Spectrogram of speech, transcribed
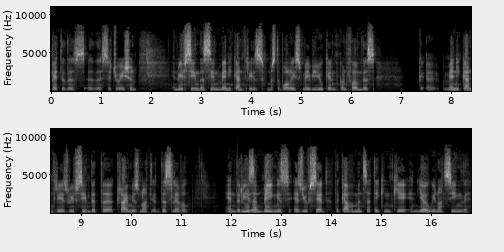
better this uh, the situation. And we've seen this in many countries. Mr. Bolhuis, maybe you can confirm this uh, many countries we've seen that the crime is not at this level. And the reason yeah. being is, as you've said, the governments are taking care, and here we're not seeing that.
